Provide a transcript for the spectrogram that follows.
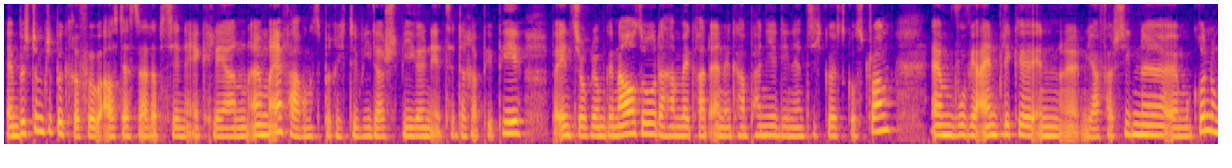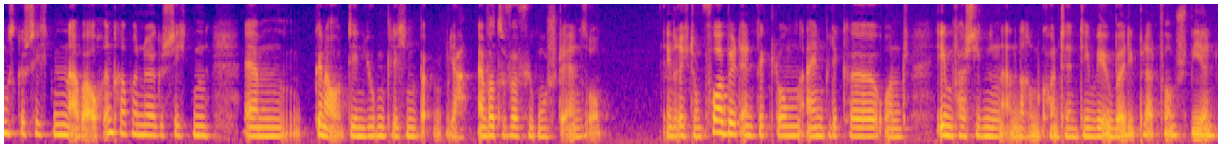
äh, bestimmte Begriffe aus der Startup-Szene erklären, ähm, Erfahrungsberichte widerspiegeln etc. pp. Bei Instagram genauso. Da haben wir gerade eine Kampagne, die nennt sich Girls Go Strong, ähm, wo wir Einblicke in äh, ja, verschiedene ähm, Gründungsgeschichten, aber auch Entrepreneurgeschichten ähm, genau den Jugendlichen ja, einfach zur Verfügung stellen. So in Richtung Vorbildentwicklung, Einblicke und eben verschiedenen anderen Content, den wir über die Plattform spielen.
